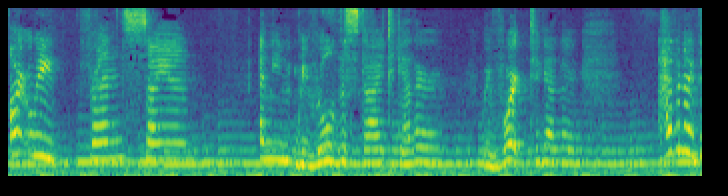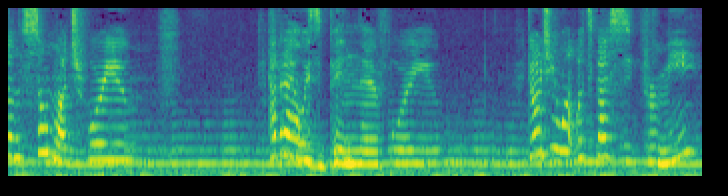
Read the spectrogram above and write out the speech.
Aren't we friends, Cyan? I mean, we rule the sky together. We've worked together. Haven't I done so much for you? Haven't I always been there for you? Don't you want what's best for me?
